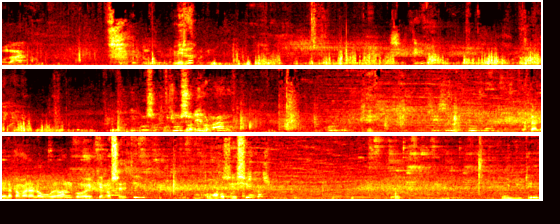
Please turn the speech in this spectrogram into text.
Hola. Mira. Sí, tío. Escucho un sonido raro. ¿Qué? Sí, sí, lo escucho. Dale la cámara al o algo, es que no sé, tío. Loco, Sí, sí. Coño, tío.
